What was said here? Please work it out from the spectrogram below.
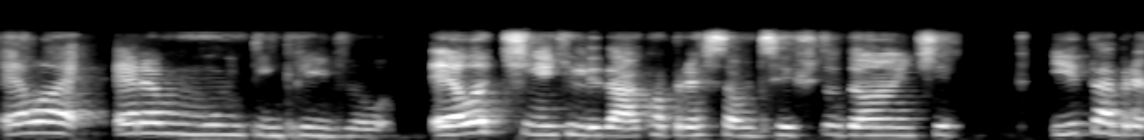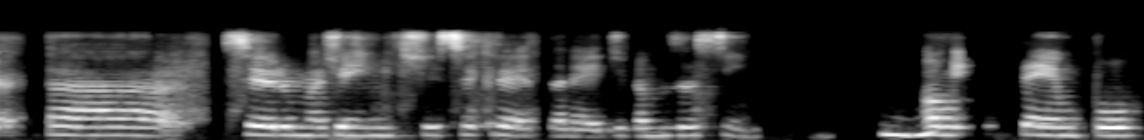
ela era muito incrível. Ela tinha que lidar com a pressão de ser estudante e tá, tá ser uma agente secreta, né? Digamos assim. Uhum. Ao mesmo tempo,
